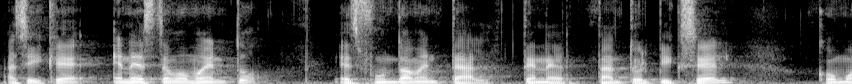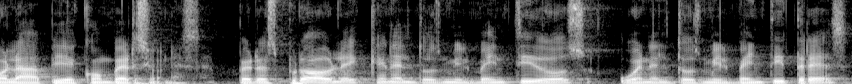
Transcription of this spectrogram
Así que en este momento es fundamental tener tanto el pixel como la API de conversiones, pero es probable que en el 2022 o en el 2023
